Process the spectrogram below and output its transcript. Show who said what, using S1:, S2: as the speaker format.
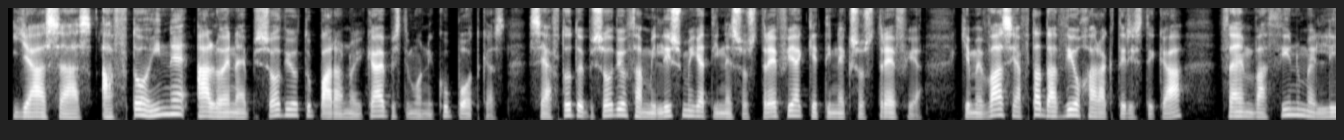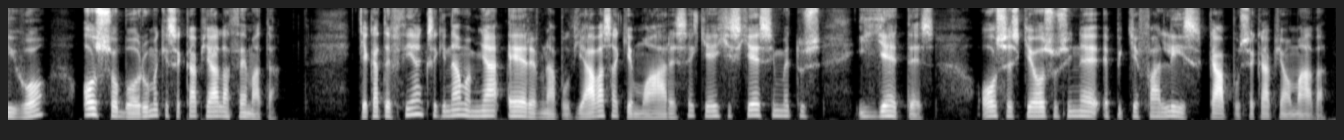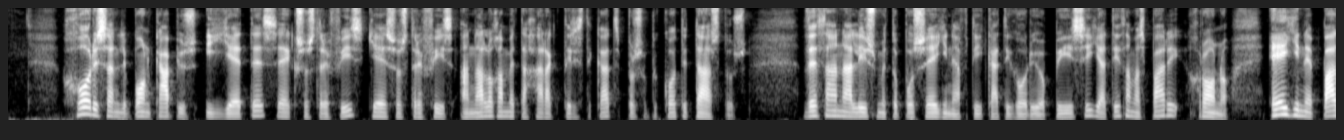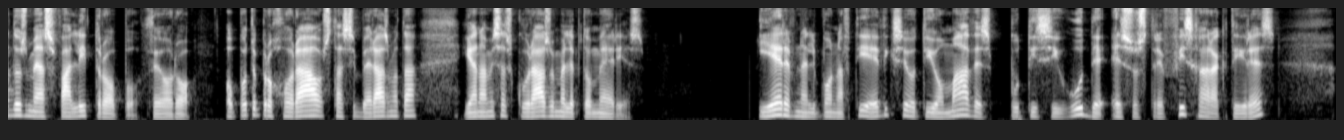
S1: Γεια σας, αυτό είναι άλλο ένα επεισόδιο του Παρανοϊκά Επιστημονικού Podcast. Σε αυτό το επεισόδιο θα μιλήσουμε για την εσωστρέφεια και την εξωστρέφεια και με βάση αυτά τα δύο χαρακτηριστικά θα εμβαθύνουμε λίγο όσο μπορούμε και σε κάποια άλλα θέματα. Και κατευθείαν ξεκινάμε μια έρευνα που διάβασα και μου άρεσε και έχει σχέση με τους ηγέτες, όσες και όσους είναι επικεφαλής κάπου σε κάποια ομάδα. Χώρισαν λοιπόν κάποιους ηγέτες σε εξωστρεφείς και εσωστρεφείς ανάλογα με τα χαρακτηριστικά της προσωπικότητάς τους. Δεν θα αναλύσουμε το πώς έγινε αυτή η κατηγοριοποίηση γιατί θα μας πάρει χρόνο. Έγινε πάντως με ασφαλή τρόπο, θεωρώ. Οπότε προχωράω στα συμπεράσματα για να μην σας κουράζω με λεπτομέρειες. Η έρευνα λοιπόν αυτή έδειξε ότι οι ομάδες που τις ηγούνται εσωστρεφείς χαρακτήρες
